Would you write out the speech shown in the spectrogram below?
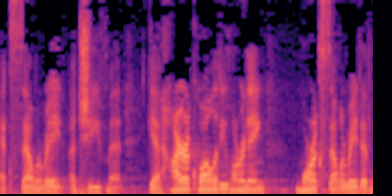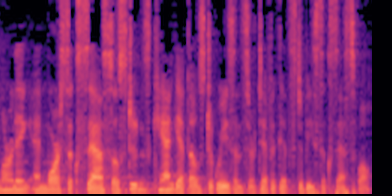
accelerate achievement, get higher quality learning, more accelerated learning, and more success so students can get those degrees and certificates to be successful.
